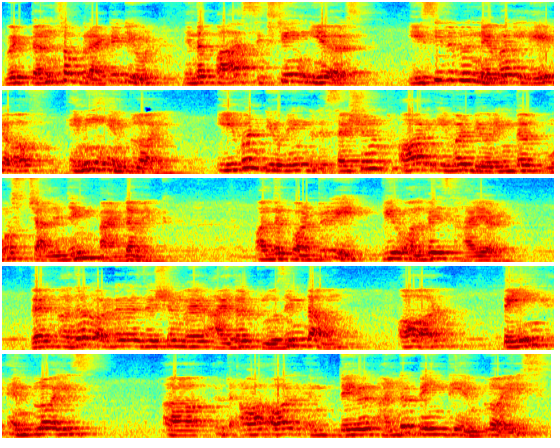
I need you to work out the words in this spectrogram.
With tons of gratitude, in the past 16 years, ECW never laid off any employee, even during recession or even during the most challenging pandemic. On the contrary, we always hired. When other organizations were either closing down or paying employees uh, or, they were underpaying the employees,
